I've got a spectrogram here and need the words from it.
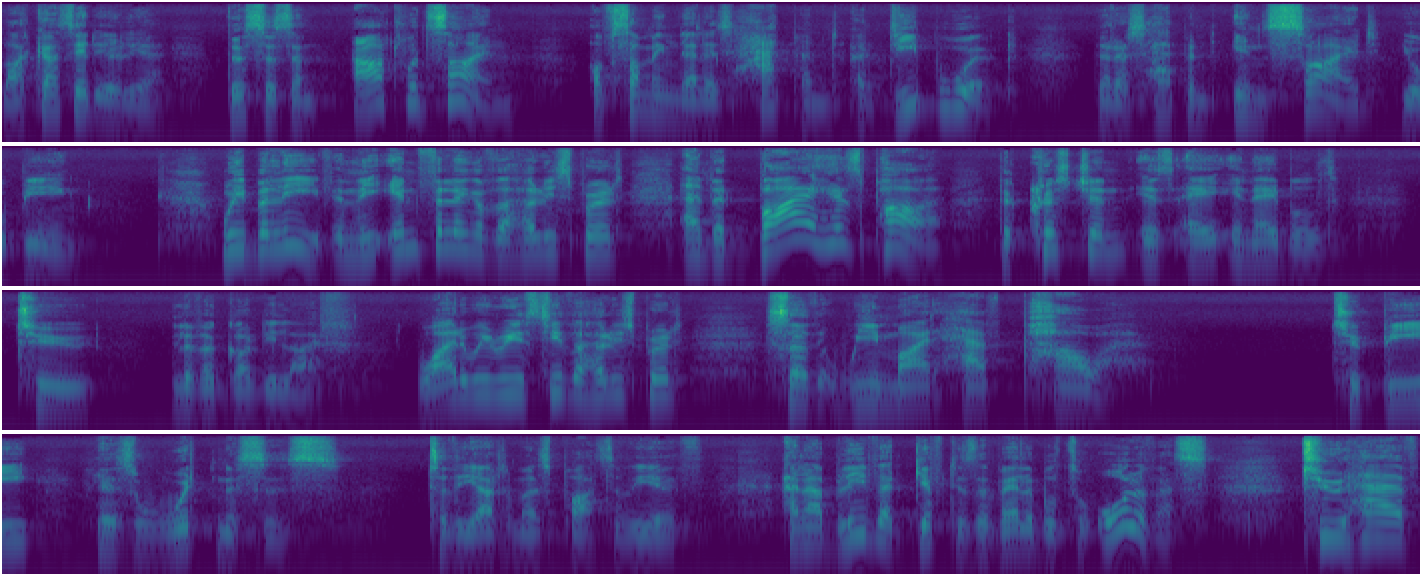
Like I said earlier, this is an outward sign of something that has happened, a deep work that has happened inside your being. We believe in the infilling of the Holy Spirit and that by his power, the Christian is enabled to live a godly life. Why do we receive the Holy Spirit? So that we might have power to be his witnesses to the uttermost parts of the earth. And I believe that gift is available to all of us to have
